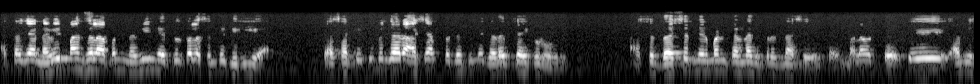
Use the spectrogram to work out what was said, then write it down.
आता ज्या नवीन माणसाला आपण नवीन नेतृत्वाला संधी दिली आहे त्यासाठी तुम्ही जर अशा पद्धतीने गडपशाही करून असं दहशत निर्माण करण्याचा प्रयत्न असेल तर मला वाटतं ते आम्ही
